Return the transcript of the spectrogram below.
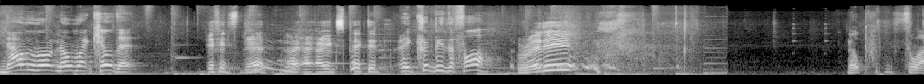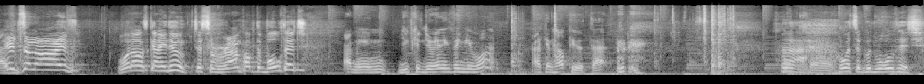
Now we won't know what killed it. If it's dead, I, I, I expect it. It could be the fall. Ready? Nope, it's alive. It's alive! What else can I do? Just ramp up the voltage? I mean, you can do anything you want. I can help you with that. Ah, what's a good voltage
